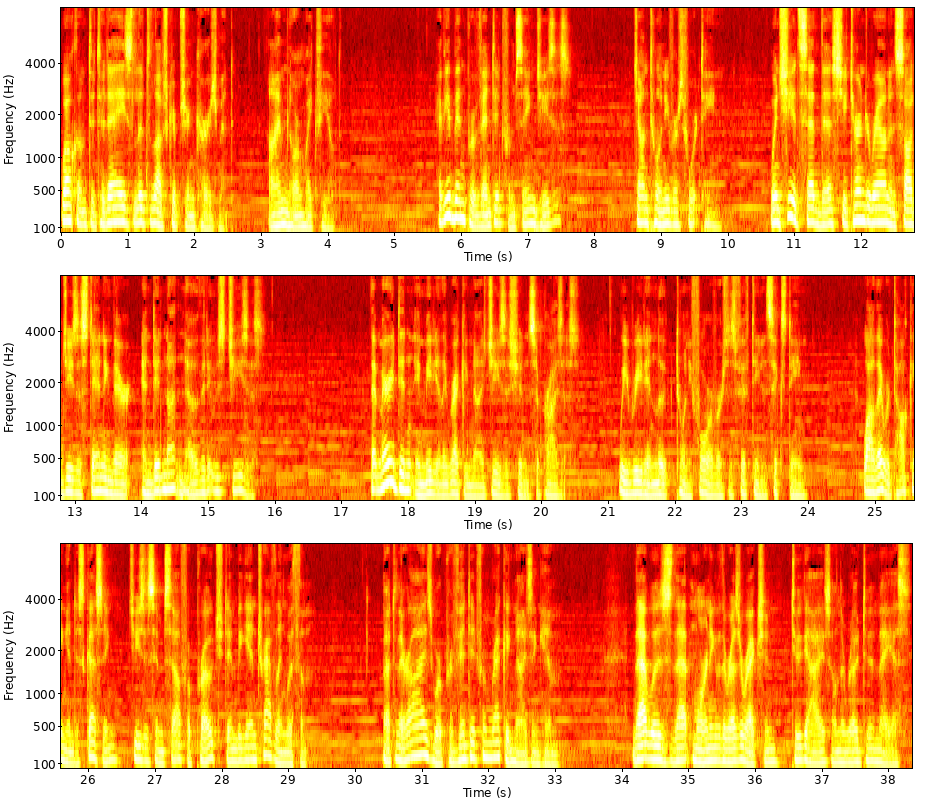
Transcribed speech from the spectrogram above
Welcome to today's Live to Love Scripture Encouragement. I'm Norm Wakefield. Have you been prevented from seeing Jesus? John 20, verse 14. When she had said this, she turned around and saw Jesus standing there and did not know that it was Jesus. That Mary didn't immediately recognize Jesus shouldn't surprise us. We read in Luke 24, verses 15 and 16. While they were talking and discussing, Jesus himself approached and began traveling with them but their eyes were prevented from recognizing him. That was that morning of the resurrection, two guys on the road to Emmaus,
